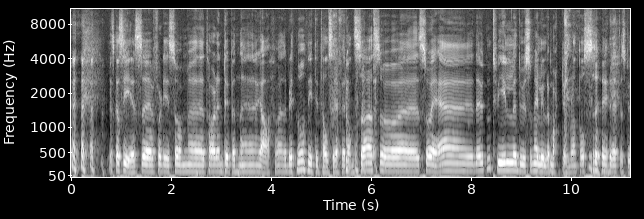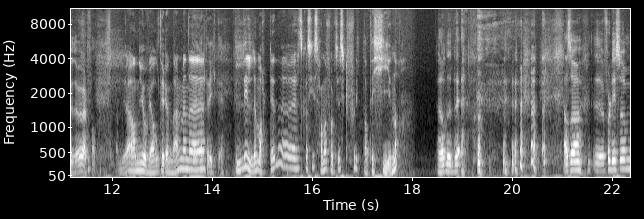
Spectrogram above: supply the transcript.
Det skal sies eh, for de som eh, tar den typen ja, hva er det blitt nå, 90-tallsreferanser, så, så er det uten tvil du som er lille Martin blant oss i dette studioet, i hvert fall. Du er han joviale trønderen, men lille Martin skal sies, han har faktisk flytta til Kina. Ja, det, det. altså, eh, for de som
